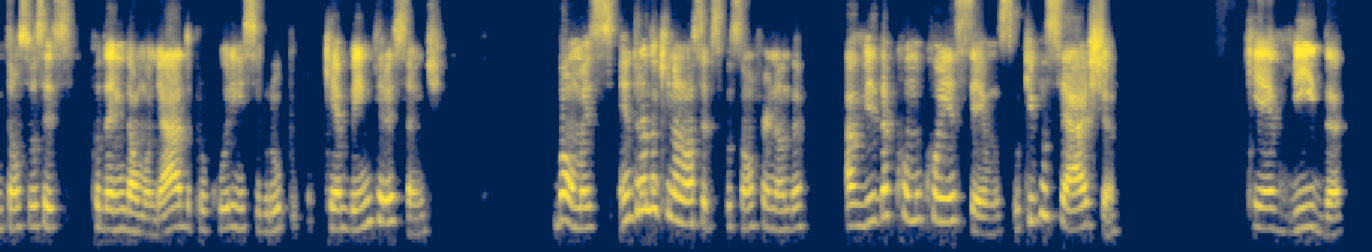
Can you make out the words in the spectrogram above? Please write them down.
Então, se vocês puderem dar uma olhada, procurem esse grupo, que é bem interessante. Bom, mas entrando aqui na nossa discussão, Fernanda, a vida como conhecemos, o que você acha que é vida?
